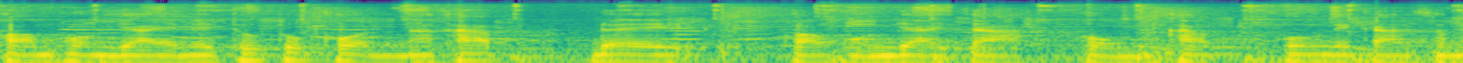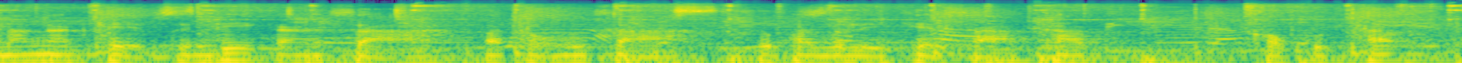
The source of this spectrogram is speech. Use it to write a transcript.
ความห่วงใยในทุกๆ คนนะครับ ด้วยความห่วงใยจากผมครับผู้อำนวยการสำนักงานเขตพื้นที่การศึกษาปฐมศึกษาสุพรรณบุรีเขตสามครับ ขอบคุณครับ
